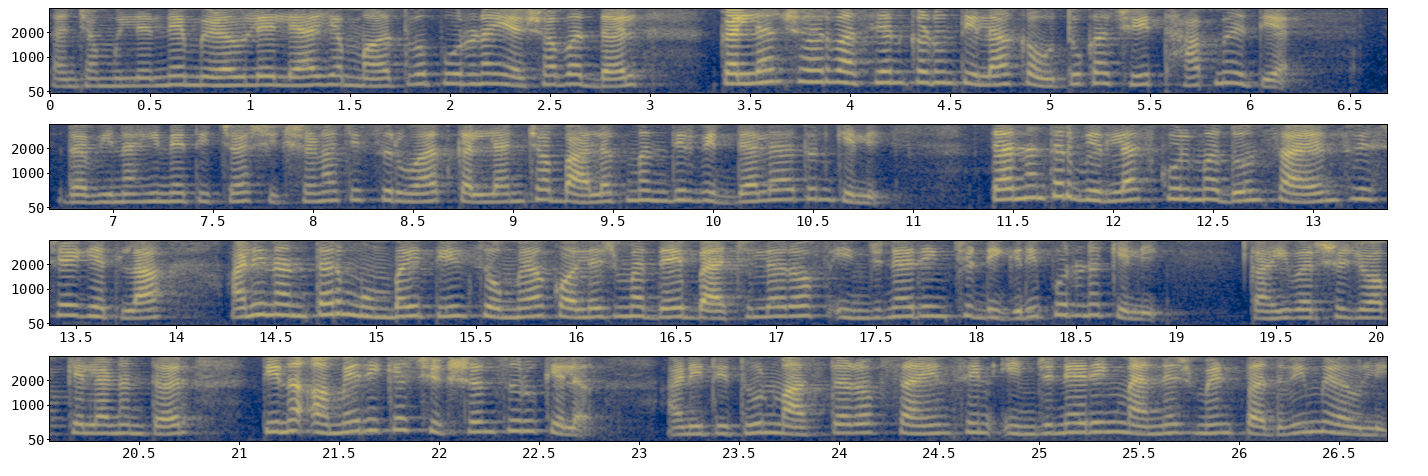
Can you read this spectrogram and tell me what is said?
त्यांच्या मुलीने मिळवलेल्या या महत्त्वपूर्ण यशाबद्दल कल्याण शहरवासियांकडून तिला कौतुकाची थाप मिळते रवीना हिने तिच्या शिक्षणाची सुरुवात कल्याणच्या बालक मंदिर विद्यालयातून केली. त्यानंतर बिर्ला स्कूलमधून सायन्स विषय घेतला आणि नंतर मुंबईतील सोमया कॉलेजमध्ये बॅचलर ऑफ इंजिनिअरिंगची डिग्री पूर्ण केली. काही वर्ष जॉब केल्यानंतर तिनं अमेरिकेत शिक्षण सुरू केलं आणि तिथून master of science in engineering management पदवी मिळवली.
